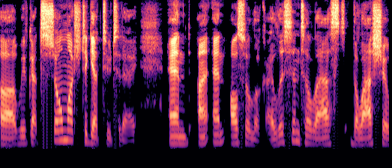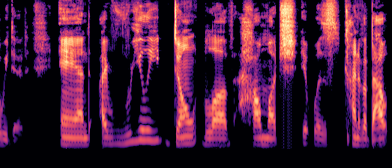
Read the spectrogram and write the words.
uh, we've got so much to get to today, and uh, and also look, I listened to last the last show we did, and I really don't love how much it was kind of about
